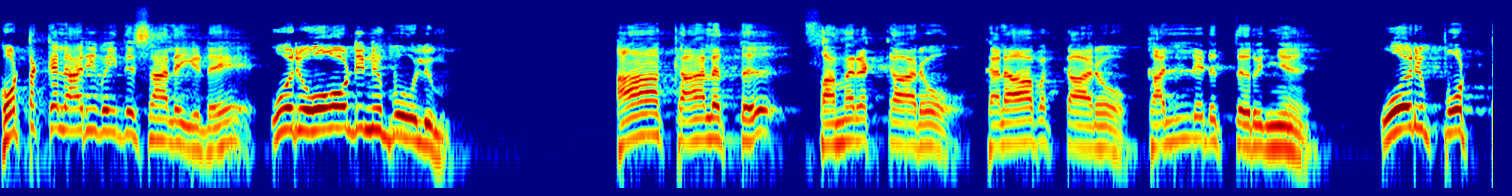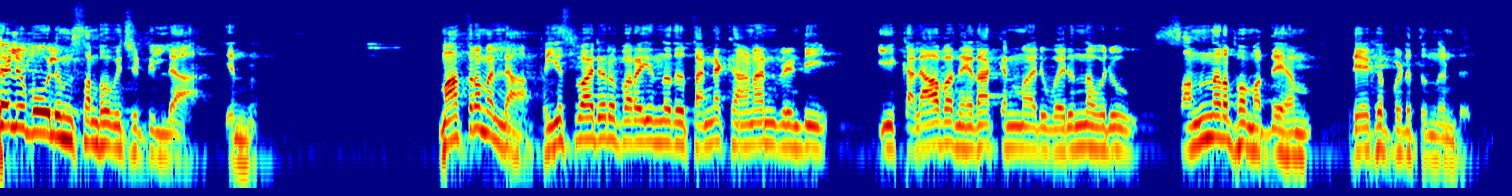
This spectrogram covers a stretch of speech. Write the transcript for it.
കോട്ടക്കലാരി വൈദ്യശാലയുടെ ഒരു ഓടിന് പോലും ആ കാലത്ത് സമരക്കാരോ കലാപക്കാരോ കല്ലെടുത്തെറിഞ്ഞ് ഒരു പൊട്ടൽ പോലും സംഭവിച്ചിട്ടില്ല എന്ന്. മാത്രമല്ല പി എസ് വാര്യർ പറയുന്നത് തന്നെ കാണാൻ വേണ്ടി ഈ കലാപ നേതാക്കന്മാർ വരുന്ന ഒരു സന്ദർഭം അദ്ദേഹം രേഖപ്പെടുത്തുന്നുണ്ട്.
